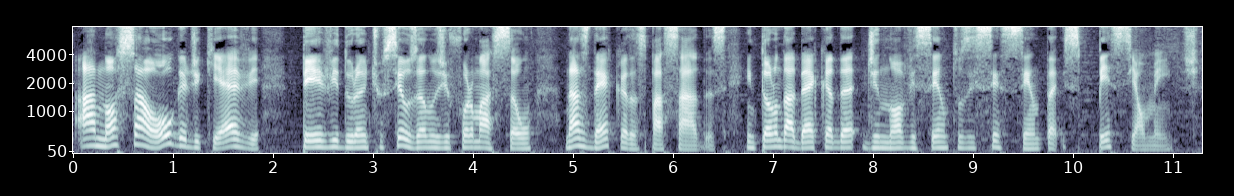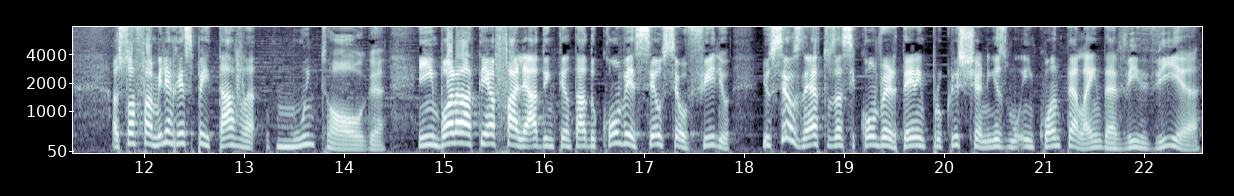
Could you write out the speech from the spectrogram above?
a nossa Olga de Kiev, teve durante os seus anos de formação nas décadas passadas, em torno da década de 960 especialmente. A sua família respeitava muito a Olga, e embora ela tenha falhado em tentado convencer o seu filho e os seus netos a se converterem para o cristianismo enquanto ela ainda vivia,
